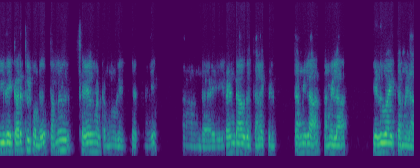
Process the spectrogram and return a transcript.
இதை கருத்தில் கொண்டு தமிழ் செயல்மன்ற நூலில் ஏற்கனவே அந்த இரண்டாவது தலைப்பில் தமிழா தமிழா எழுவாய் தமிழா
